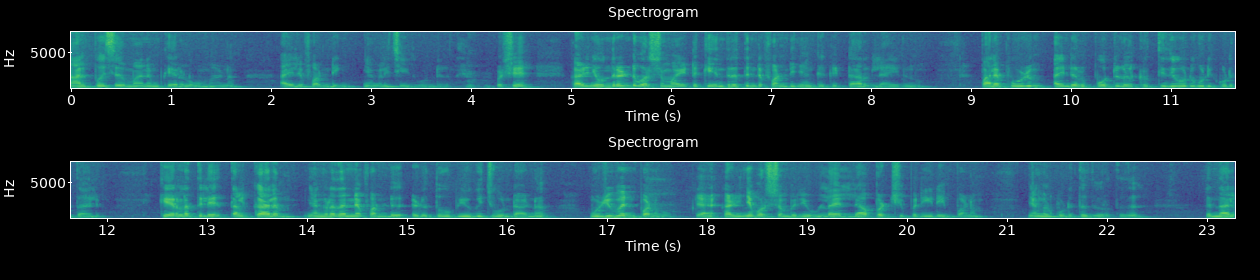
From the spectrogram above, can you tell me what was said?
നാൽപ്പത് ശതമാനം കേരളവുമാണ് അതിൽ ഫണ്ടിങ് ഞങ്ങൾ ചെയ്തുകൊണ്ടിരുന്നത്. പക്ഷേ കഴിഞ്ഞ ഒന്ന് രണ്ട് വർഷമായിട്ട് കേന്ദ്രത്തിന്റെ ഫണ്ട് ഞങ്ങൾക്ക് കിട്ടാറില്ലായിരുന്നു. പലപ്പോഴും അതിന്റെ റിപ്പോർട്ടുകൾ കൃത്യതയോടുകൂടി കൊടുത്താലും കേരളത്തിലെ തൽക്കാലം ഞങ്ങളുടെ തന്നെ ഫണ്ട് എടുത്ത് ഉപയോഗിച്ചുകൊണ്ടാണ് മുഴുവൻ പണവും കഴിഞ്ഞ വർഷം വരെയുള്ള എല്ലാ പക്ഷിപ്പനിയുടെയും പണം ഞങ്ങൾ കൊടുത്തു തീർത്തത്. എന്നാൽ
